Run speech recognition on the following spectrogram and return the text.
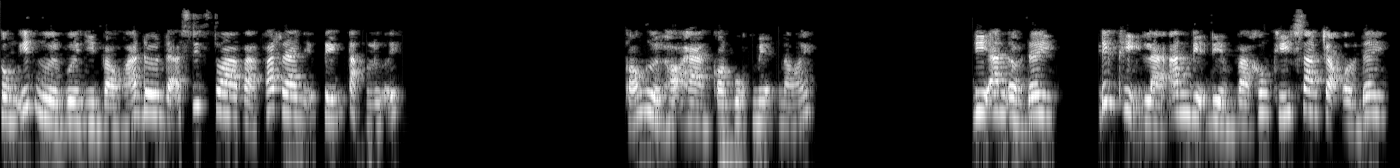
Không ít người vừa nhìn vào hóa đơn đã xít xoa và phát ra những tiếng tặc lưỡi. Có người họ hàng còn buộc miệng nói. Đi ăn ở đây, đích thị là ăn địa điểm và không khí sang trọng ở đây.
